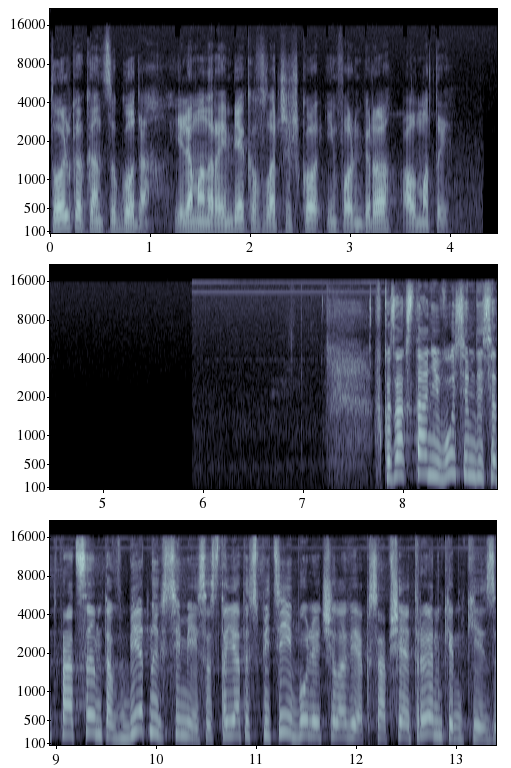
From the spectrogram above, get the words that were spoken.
только к концу года. Еляман Раймбеков, Влад Шишко, Информбюро, Алматы. Казахстане 80% бедных семей состоят из пяти и более человек, сообщает рэнкинг КИЗ.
